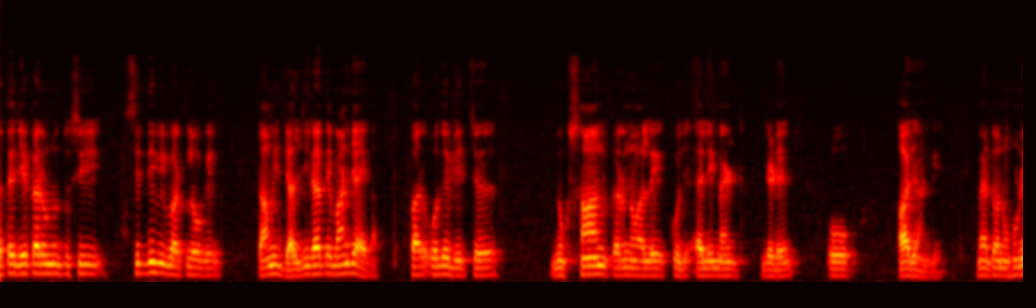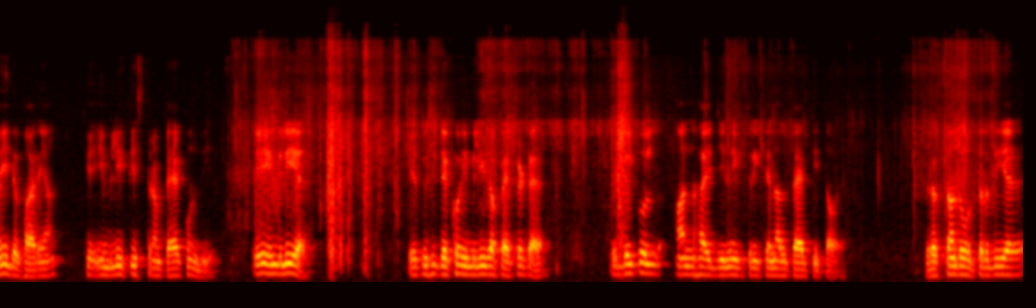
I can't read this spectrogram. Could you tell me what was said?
ਅਤੇ ਜੇਕਰ ਉਹਨੂੰ ਤੁਸੀਂ ਸਿੱਧੀ ਵੀ ਵਰਤ ਲੋਗੇ ਤਾਂ ਵੀ ਜਲ ਜੀਰਾ ਤੇ ਬਣ ਜਾਏਗਾ, ਪਰ ਉਹਦੇ ਵਿੱਚ ਨੁਕਸਾਨ ਕਰਨ ਵਾਲੇ ਕੁਝ ਐਲੀਮੈਂਟ ਜਿਹੜੇ ਉਹ ਆ ਜਾਣਗੇ। ਮੈਂ ਤੁਹਾਨੂੰ ਹੁਣੇ ਹੀ ਦਿਖਾ ਰਿਹਾ ਕਿ ਇਮਲੀ ਕਿਸ ਤਰ੍ਹਾਂ ਪੈਕ ਹੁੰਦੀ ਹੈ। ਇਹ ਇਮਲੀ ਹੈ। ਇਹ ਤੁਸੀਂ ਦੇਖੋ ਇਮਲੀ ਦਾ ਪੈਕਟ ਹੈ। ਇਹ ਬਿਲਕੁਲ ਅਨਹਾਈਜੀਨਿਕ ਤਰੀਕੇ ਨਾਲ ਪੈਕ ਕੀਤਾ ਹੋਇਆ। ਦਰਖਤਾਂ ਤੋਂ ਉਤਰਦੀ ਹੈ,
